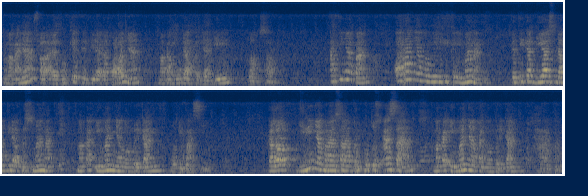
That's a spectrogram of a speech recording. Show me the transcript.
Nah, makanya kalau ada bukit yang tidak ada pohonnya, maka mudah terjadi longsor. Artinya apa? Orang yang memiliki keimanan ketika dia sedang tidak bersemangat, maka imannya memberikan motivasi. Kalau dirinya merasa berputus asa, maka imannya akan memberikan harapan.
